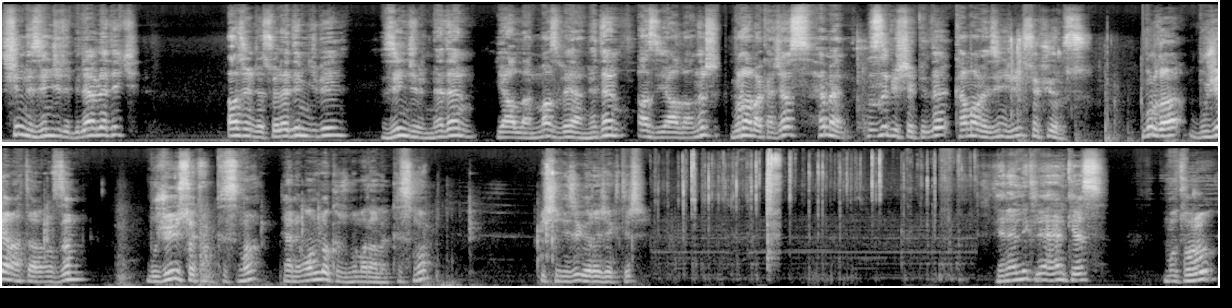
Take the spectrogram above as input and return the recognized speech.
Şimdi zinciri bilevledik. Az önce söylediğim gibi zincir neden yağlanmaz veya neden az yağlanır buna bakacağız. Hemen hızlı bir şekilde kama ve zinciri söküyoruz. Burada buji anahtarımızın bujiyi söküm kısmı yani 19 numaralı kısmı işinizi görecektir. Genellikle herkes motoru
